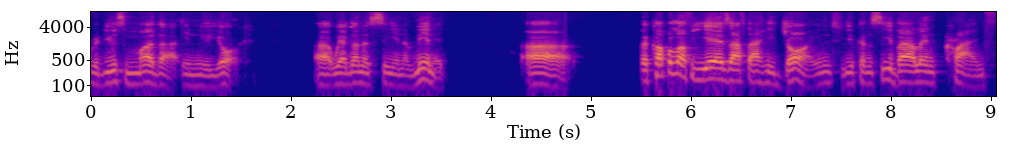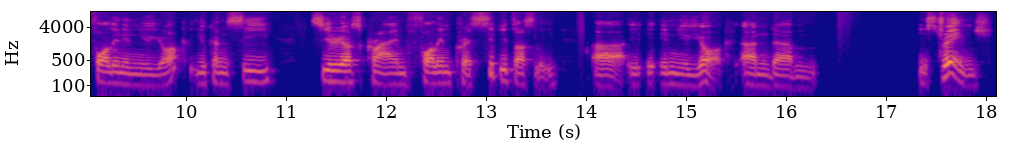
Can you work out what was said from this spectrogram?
reduce murder in New York? Uh, we are going to see in a minute. Uh, a couple of years after he joined, you can see violent crime falling in New York. You can see serious crime falling precipitously uh, in, in, New York. And um, strange.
